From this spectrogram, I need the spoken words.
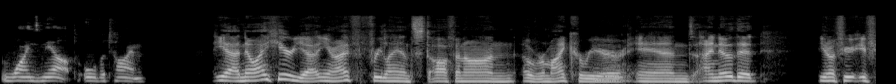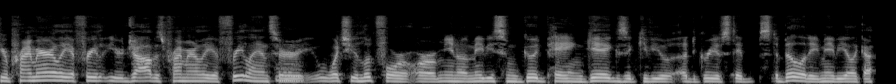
winds me up all the time. Yeah, no, I hear you. You know, I've freelanced off and on over my career, mm-hmm. and I know that you know if you're if you're primarily a free your job is primarily a freelancer, mm-hmm. what you look for, or you know maybe some good paying gigs that give you a degree of sta- stability, maybe like a,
